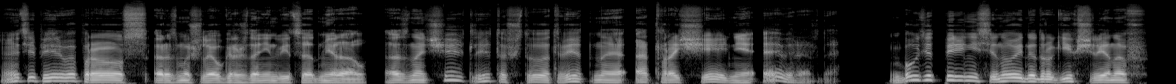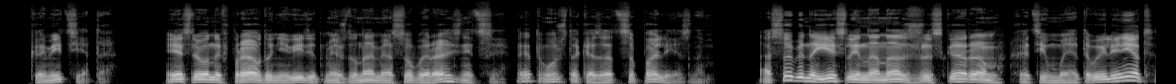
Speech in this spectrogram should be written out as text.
«А теперь вопрос», — размышлял гражданин вице-адмирал, «означает ли это, что ответное отвращение Эверарда будет перенесено и на других членов комитета?» Если он и вправду не видит между нами особой разницы, это может оказаться полезным. Особенно если на нас с Жискаром, хотим мы этого или нет,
